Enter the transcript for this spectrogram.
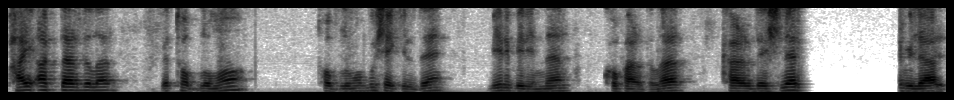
pay aktardılar ve toplumu toplumu bu şekilde birbirinden kopardılar. Kardeşler bile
